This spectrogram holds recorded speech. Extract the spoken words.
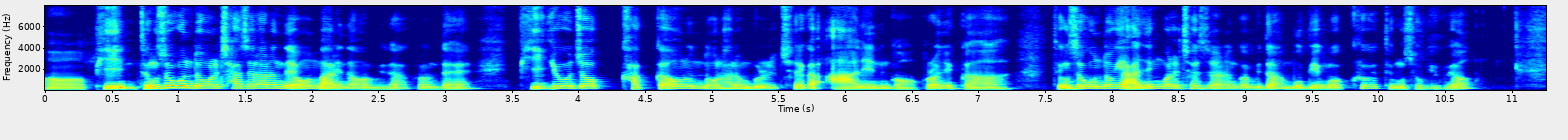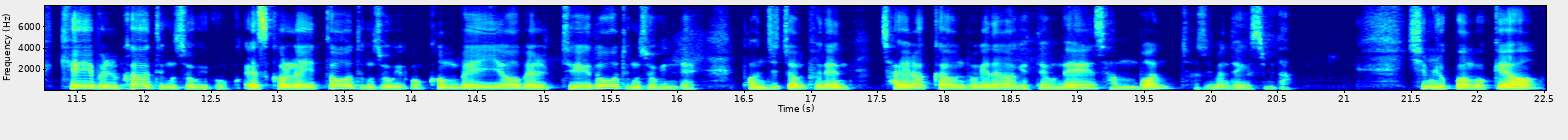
어, 비, 등속 운동을 찾으라는 내용은 많이 나옵니다. 그런데 비교적 가까운 운동을 하는 물체가 아닌 거. 그러니까 등속 운동이 아닌 걸 찾으라는 겁니다. 무빙워크 등속이고요. 케이블카 등속이고 에스컬레이터 등속이고 컨베이어 벨트도 등속인데 번지 점프는 자연학화 운동에 해당하기 때문에 3번 찾으면 되겠습니다. 16번 볼게요.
